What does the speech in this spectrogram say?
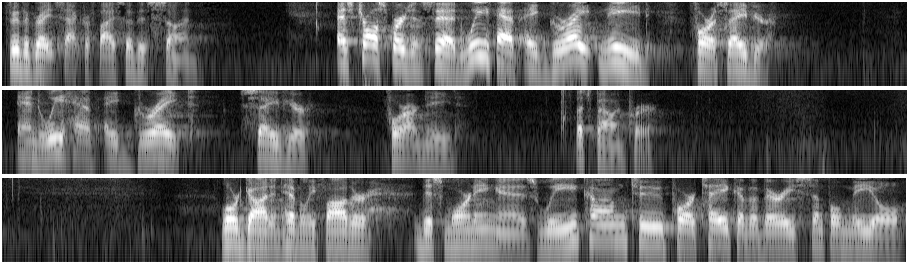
through the great sacrifice of His Son. As Charles Spurgeon said, we have a great need for a Savior, and we have a great Savior for our need. Let's bow in prayer. Lord God and Heavenly Father, this morning as we come to partake of a very simple meal,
